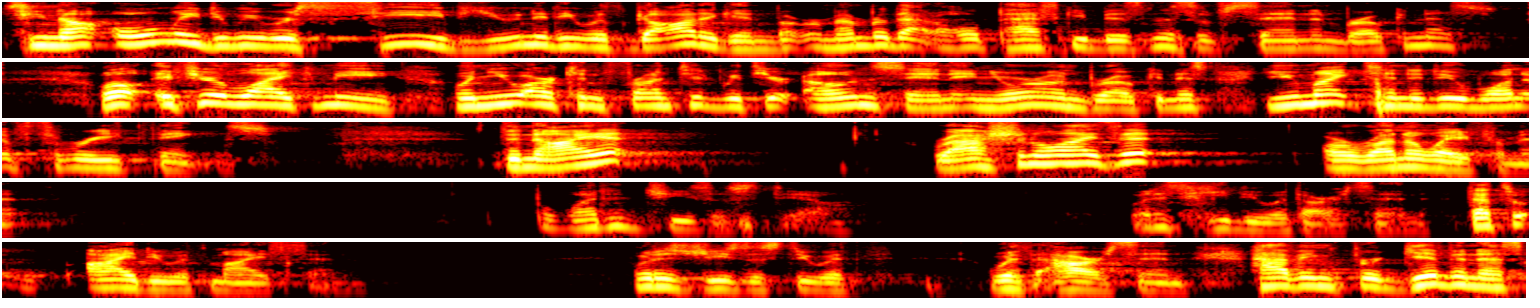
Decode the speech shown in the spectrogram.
See, not only do we receive unity with God again, but remember that whole pesky business of sin and brokenness? Well, if you're like me, when you are confronted with your own sin and your own brokenness, you might tend to do one of three things deny it, rationalize it, or run away from it. But what did Jesus do? What does he do with our sin? That's what I do with my sin. What does Jesus do with, with our sin? Having forgiven us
